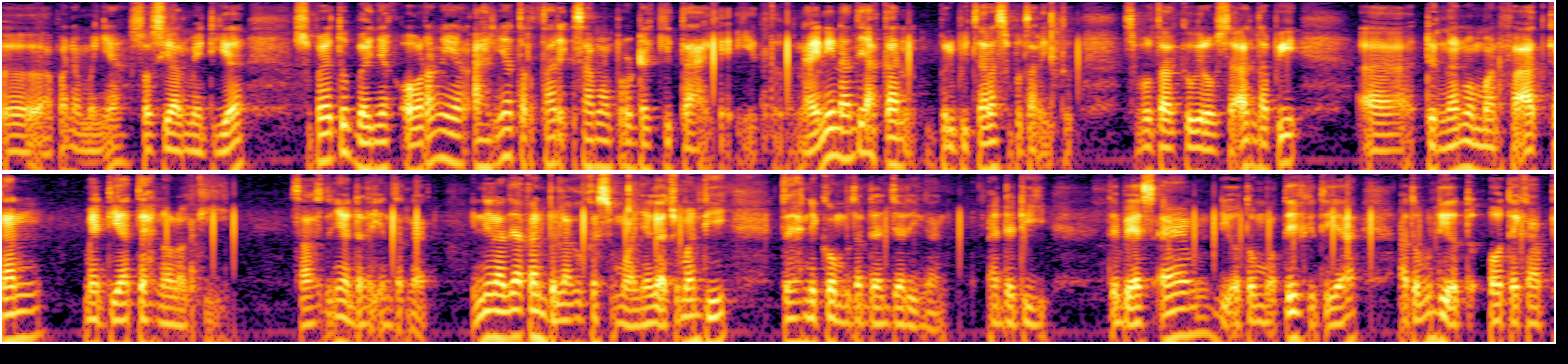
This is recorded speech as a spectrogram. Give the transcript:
eh, apa namanya sosial media supaya itu banyak orang yang akhirnya tertarik sama produk kita kayak gitu. Nah ini nanti akan berbicara seputar itu, seputar kewirausahaan tapi eh, dengan memanfaatkan media teknologi. Salah satunya adalah internet. Ini nanti akan berlaku ke semuanya, gak cuma di teknik komputer dan jaringan. Ada di TBSM di otomotif gitu ya ataupun di OTKP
